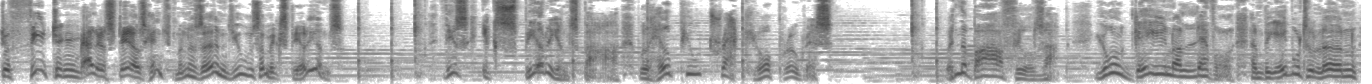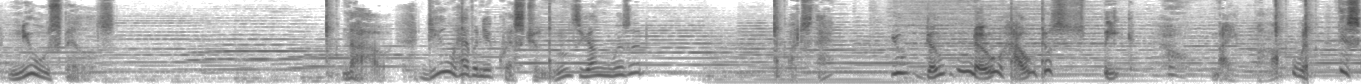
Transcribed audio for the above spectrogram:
Defeating Malistaire's henchmen has earned you some experience. This experience bar will help you track your progress. When the bar fills up, you'll gain a level and be able to learn new spells. Now, do you have any questions, young wizard? What's that? You don't know how to speak? My part. Well, this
